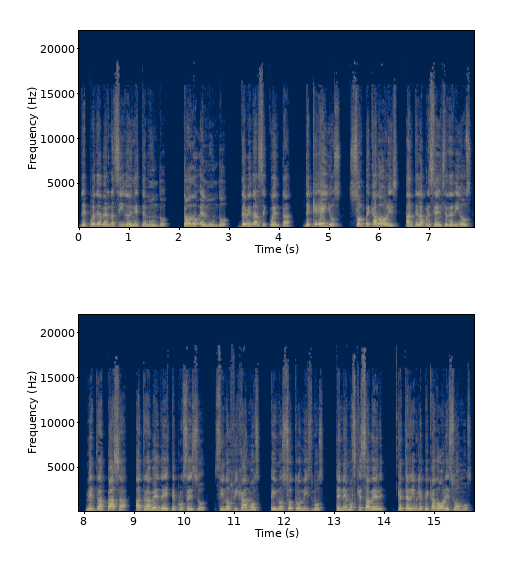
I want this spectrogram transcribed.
después de haber nacido en este mundo. Todo el mundo debe darse cuenta de que ellos son pecadores ante la presencia de Dios mientras pasa a través de este proceso. Si nos fijamos en nosotros mismos, tenemos que saber qué terribles pecadores somos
